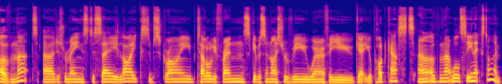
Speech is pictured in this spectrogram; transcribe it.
Other than that, uh, just remains to say like, subscribe, tell all your friends, give us a nice review wherever you get your podcasts. And other than that, we'll see you next time.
